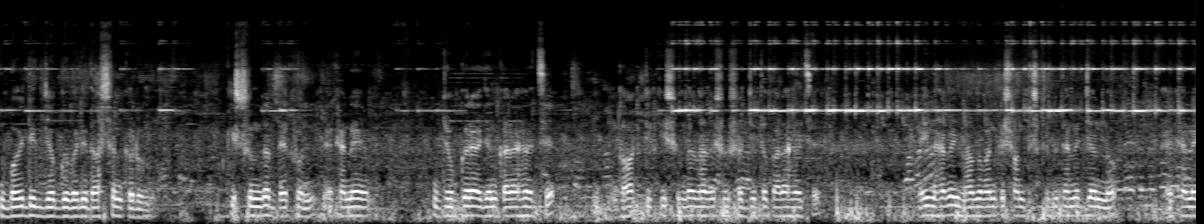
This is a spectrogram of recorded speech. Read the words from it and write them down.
বৈদিক যজ্ঞবেদী দর্শন করুন। কি সুন্দর দেখুন, এখানে যজ্ঞের আয়োজন করা হয়েছে। ঘরটি কি সুন্দরভাবে সুসজ্জিত করা হয়েছে। এইভাবেই ভগবানকে সন্তুষ্টি বিধানের জন্য এখানে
